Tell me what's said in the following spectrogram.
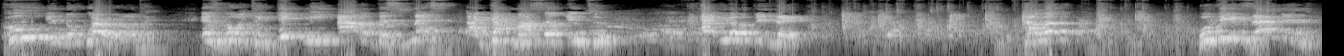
who in the world is going to get me out of this mess I got myself into? Have you ever been there? However, when we examine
